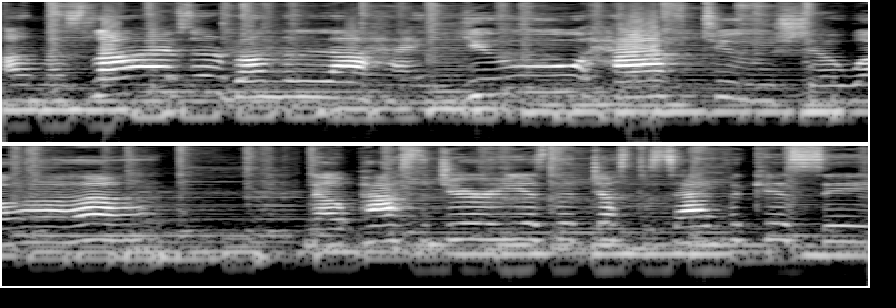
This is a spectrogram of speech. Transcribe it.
unless lives are on the line, you have to show up. Now, past the jury is the justice advocacy,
